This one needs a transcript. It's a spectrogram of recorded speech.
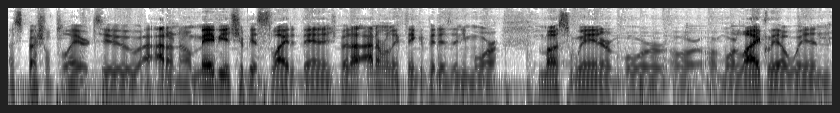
a special play or two. I, I don't know. Maybe it should be a slight advantage, but I, I, don't really think of it as any more must win or, or, or, or more likely a win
